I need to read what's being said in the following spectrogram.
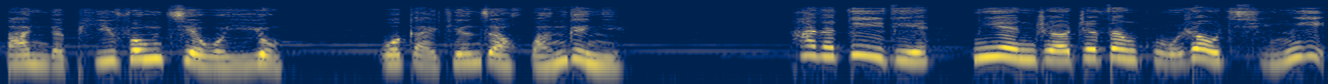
把你的披风借我一用，我改天再还给你。他的弟弟念着这份骨肉情谊，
